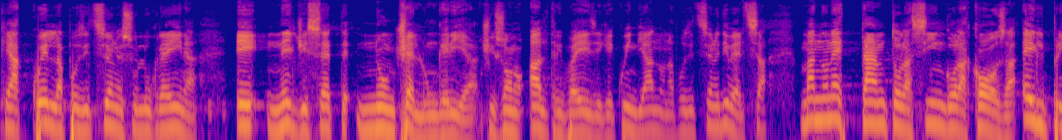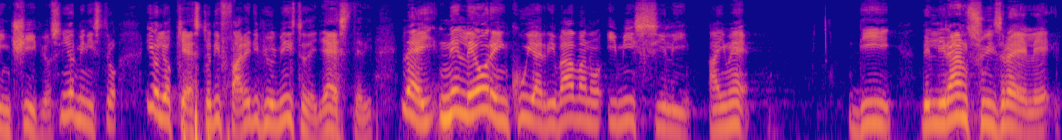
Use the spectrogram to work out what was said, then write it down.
che ha quella posizione sull'Ucraina e nel G7 non c'è l'Ungheria, ci sono altri paesi che quindi hanno una posizione diversa, ma non è tanto la singola cosa, è il principio. Signor Ministro, io le ho chiesto di fare di più il Ministro degli Esteri. Lei, nelle ore in cui arrivavano i missili, ahimè, dell'Iran su Israele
